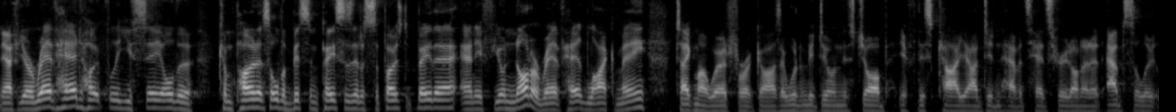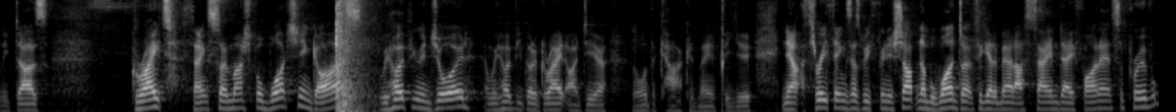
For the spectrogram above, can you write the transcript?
Now, if you're a rev head, hopefully you see all the components, all the bits and pieces that are supposed to be there. And if you're not a rev head like me, take my word for it, guys. I wouldn't be doing this job if this car yard didn't have its head screwed on, and it absolutely does. Great. Thanks so much for watching, guys. We hope you enjoyed and we hope you've got a great idea of what the car could mean for you. Now, three things as we finish up. Number one, don't forget about our same day finance approval.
